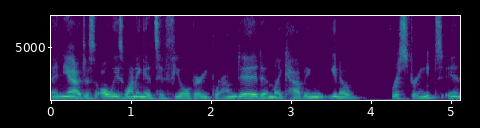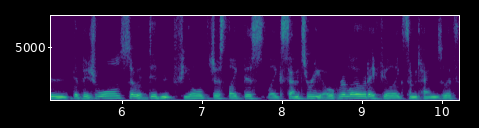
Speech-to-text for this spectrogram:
and yeah, just always wanting it to feel very grounded and like having, you know, restraint in the visuals so it didn't feel just like this like sensory overload. I feel like sometimes with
